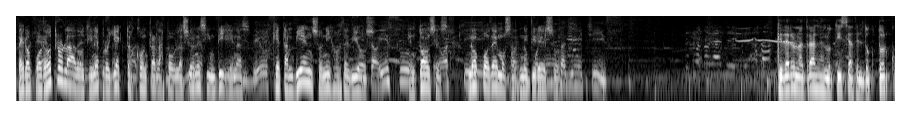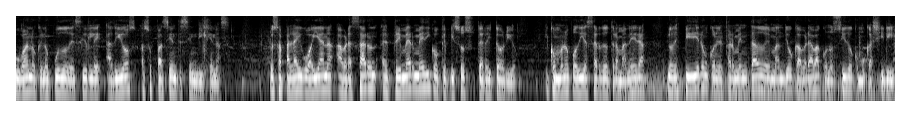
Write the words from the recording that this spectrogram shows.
pero por otro lado tiene proyectos contra las poblaciones indígenas que también son hijos de Dios. Entonces, no podemos admitir eso. Quedaron atrás las noticias del doctor cubano que no pudo decirle adiós a sus pacientes indígenas. Los Apalay Guayana abrazaron al primer médico que pisó su territorio, y como no podía ser de otra manera, lo despidieron con el fermentado de mandioca brava conocido como cachirí,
